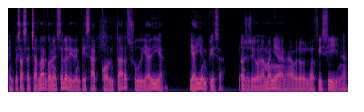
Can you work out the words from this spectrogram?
empezás a charlar con el seller y te empieza a contar su día a día. Y ahí empieza. No, yo llego a la mañana, abro la oficina,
